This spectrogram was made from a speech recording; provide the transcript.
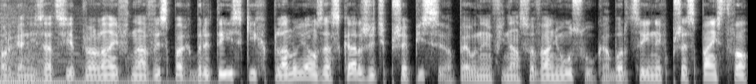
Organizacje pro-life na Wyspach Brytyjskich planują zaskarżyć przepisy o pełnym finansowaniu usług aborcyjnych przez państwo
